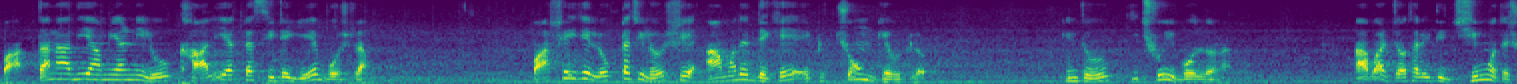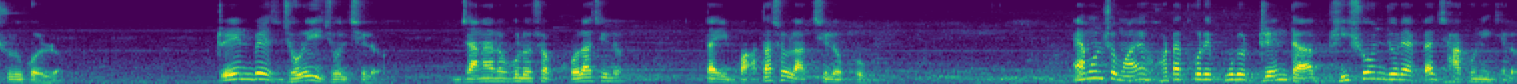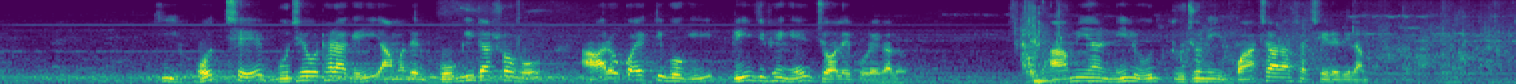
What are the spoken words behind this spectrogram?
পাত্তা না দিয়ে আমি আর নীলু খালি একটা সিটে গিয়ে বসলাম। পাশেই যে লোকটা ছিল, সে আমাদের দেখে একটু চমকে উঠল। কিন্তু কিছুই বলল না। আবার যথারীতি ঝিমোতে শুরু করল। ট্রেন বেশ জোরেই চলছিল জানালাগুলো সব খোলা ছিল, তাই বাতাসও লাগছিল খুব। এমন সময় হঠাৎ করে পুরো ট্রেনটা ভীষণ জোরে একটা ঝাঁকুনি খেল। কি হচ্ছে বুঝে ওঠার আগেই আমাদের বগিটা সহ আরও কয়েকটি বগি ব্রিজ ভেঙে জলে পড়ে গেল। আমি আর নীলু দুজনেই বাঁচার আশা ছেড়ে দিলাম।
